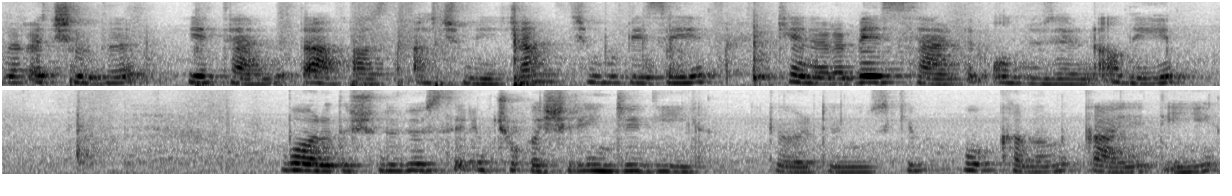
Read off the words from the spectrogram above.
Kadar açıldı. Yeterli. Daha fazla açmayacağım. Şimdi bu bezeyi kenara bez serdim. Onun üzerine alayım. Bu arada şunu göstereyim. Çok aşırı ince değil. Gördüğünüz gibi. Bu kalınlık gayet iyi.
